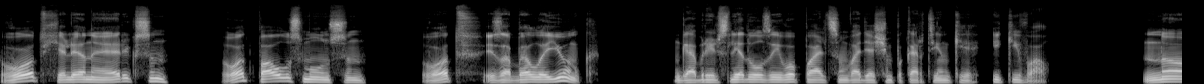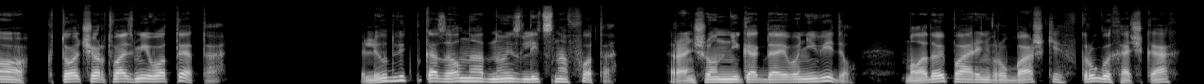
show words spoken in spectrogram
«Вот Хелена Эриксон, вот Паулус Мунсен, вот Изабелла Юнг». Габриэль следовал за его пальцем, водящим по картинке, и кивал. «Но кто, черт возьми, вот это?» Людвиг показал на одно из лиц на фото. Раньше он никогда его не видел. Молодой парень в рубашке, в круглых очках,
